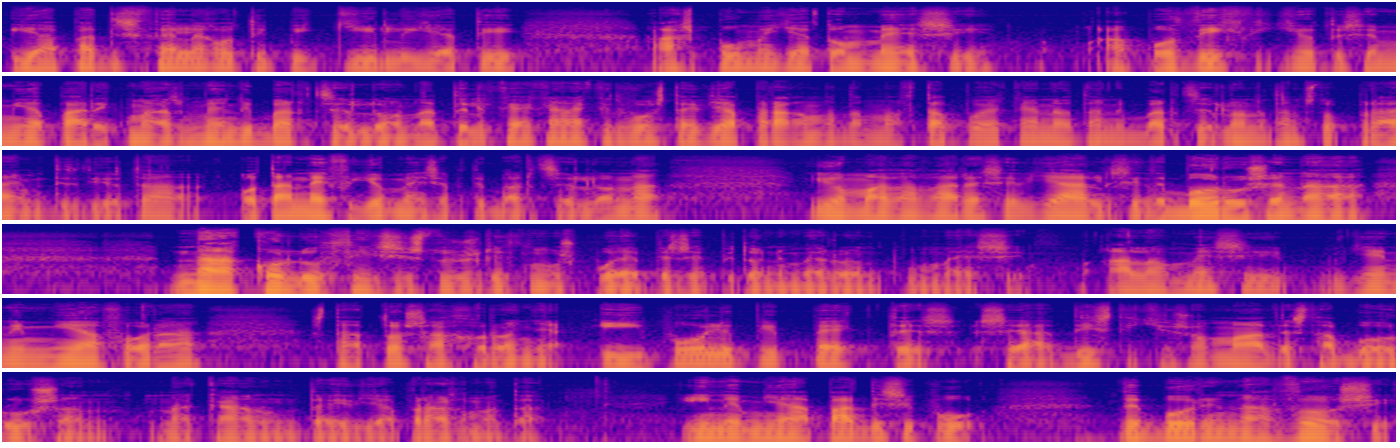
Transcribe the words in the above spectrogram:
Η απάντηση θα έλεγα ότι ποικίλει γιατί ας πούμε για το Μέση αποδείχθηκε ότι σε μια παρεκμασμένη Μπαρτσελώνα τελικά έκανε ακριβώς τα ίδια πράγματα με αυτά που έκανε όταν η Μπαρτσελώνα ήταν στο prime της. Διότι όταν έφυγε ο Μέση από την Μπαρτσελώνα, η ομάδα βάρεσε διάλυση. Δεν μπορούσε να να ακολουθήσει τους ρυθμούς που έπαιζε επί των ημερών του Μέση. Αλλά ο Μέση βγαίνει μία φορά στα τόσα χρόνια. Οι υπόλοιποι παίκτες σε αντίστοιχες ομάδες θα μπορούσαν να κάνουν τα ίδια πράγματα. Είναι μια απάντηση που δεν μπορεί να δώσει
